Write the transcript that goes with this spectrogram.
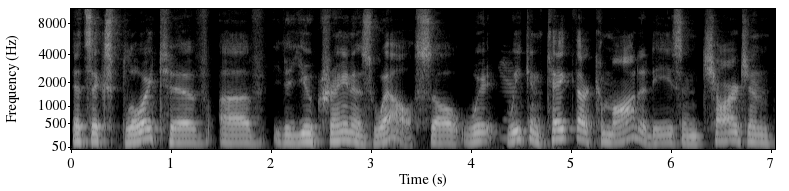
it's exploitive of the Ukraine as well. So we yeah. we can take their commodities and charge them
